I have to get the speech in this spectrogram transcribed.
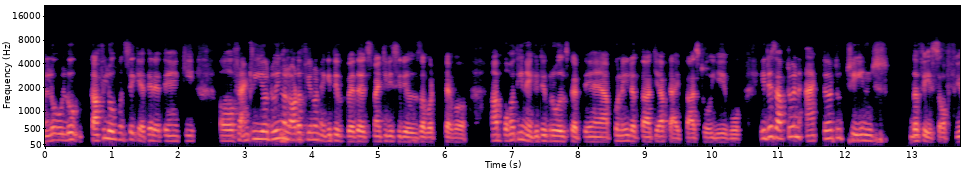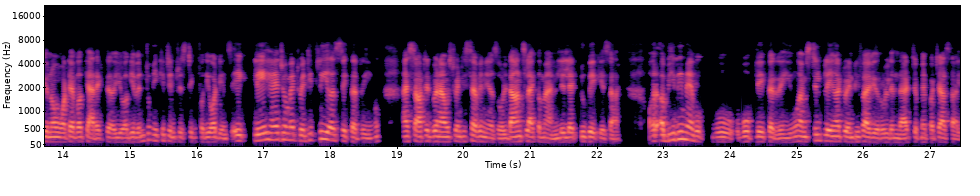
लोग लोग काफ़ी लोग मुझसे कहते रहते हैं कि you're doing a lot of you know negative whether it's my TV serials or whatever आप बहुत ही negative roles करते हैं आपको नहीं लगता कि आप typecast हो ये वो it is up to an actor to change the face of you know whatever character you are given to make it interesting for the audience एक play है जो मैं 23 years से कर रही हूँ I started when I was 27 years old dance like a man Lilette Dubé के साथ और अभी भी मैं वो वो वो play कर रही हूँ I'm still playing a 25 year old in that जब मैं 50 साल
